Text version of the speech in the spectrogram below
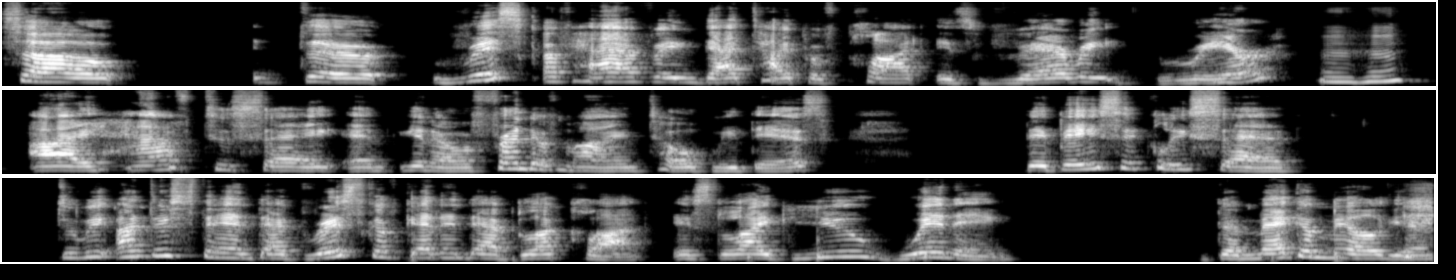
So the risk of having that type of clot is very rare. Mm-hmm. I have to say, and you know, a friend of mine told me this. They basically said, Do we understand that risk of getting that blood clot is like you winning the mega million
